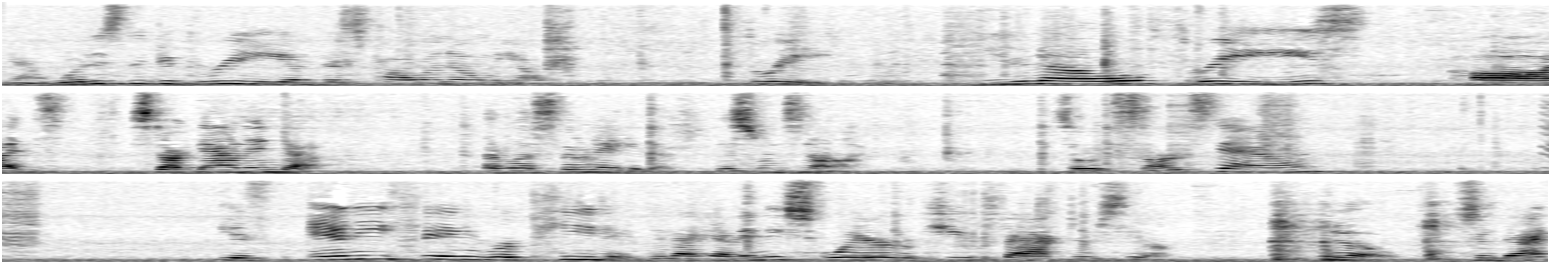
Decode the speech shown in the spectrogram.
Now, what is the degree of this polynomial? Three. You know threes, odds, start down, end up, unless they're negative. This one's not. So it starts down. Is anything repeated? Did I have any squared or cubed factors here? No. So that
